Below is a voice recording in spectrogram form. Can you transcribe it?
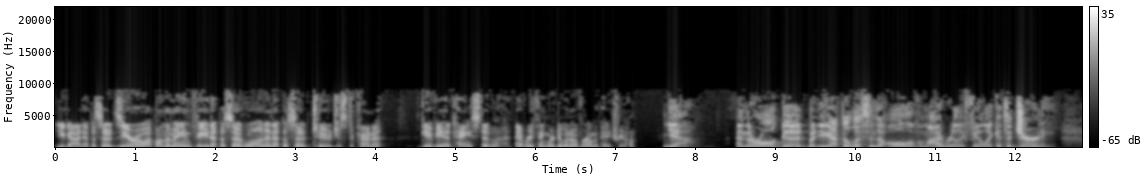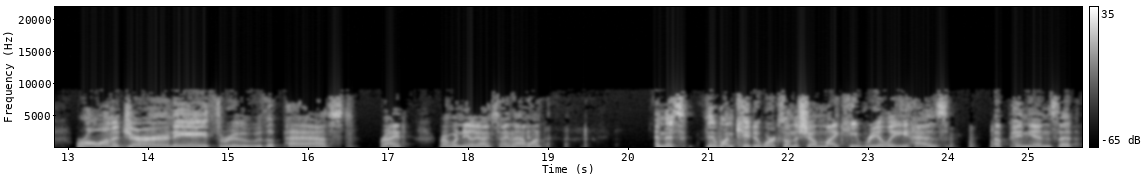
you got episode zero up on the main feed, episode one and episode two, just to kind of give you a taste of everything we're doing over on the Patreon. Yeah, and they're all good, but you have to listen to all of them. I really feel like it's a journey. We're all on a journey through the past, right? Remember when Neil Young sang that one? and this, the one kid who works on the show, Mike, he really has opinions that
